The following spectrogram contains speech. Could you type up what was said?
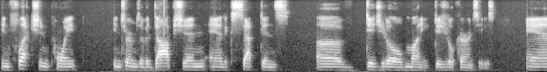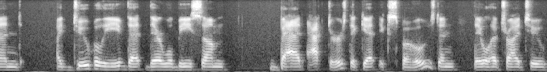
inflection point in terms of adoption and acceptance of digital money, digital currencies. And I do believe that there will be some bad actors that get exposed and they will have tried to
